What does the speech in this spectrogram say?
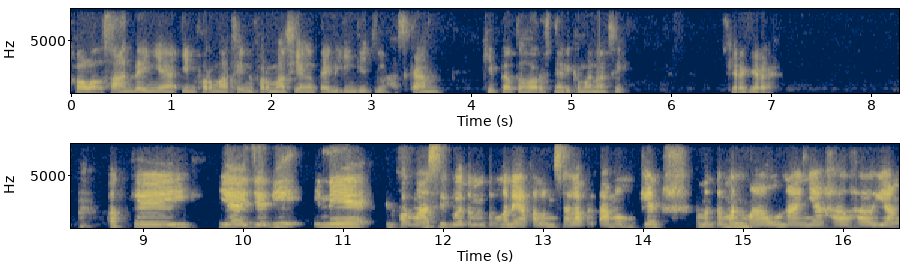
Kalau seandainya informasi-informasi yang tadi Inggit jelaskan, kita tuh harus nyari ke mana sih? Kira-kira. Oke. Ya, jadi ini informasi buat teman-teman ya. Kalau misalnya pertama mungkin teman-teman mau nanya hal-hal yang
